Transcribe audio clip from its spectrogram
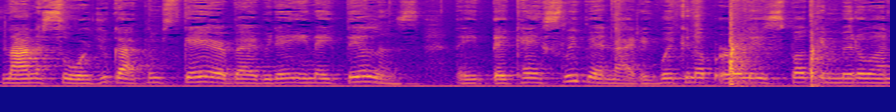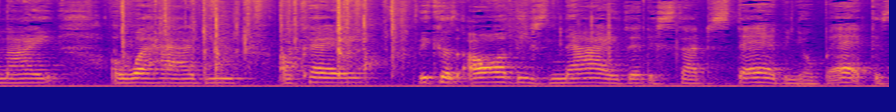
Nine of Swords. You got them scared, baby. They ain't their feelings. They they can't sleep at night. They waking up early as fucking middle of night or what have you. Okay, because all these knives that they start to stab in your back is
